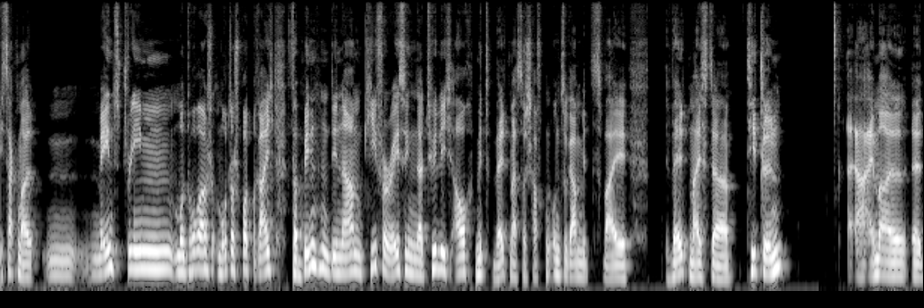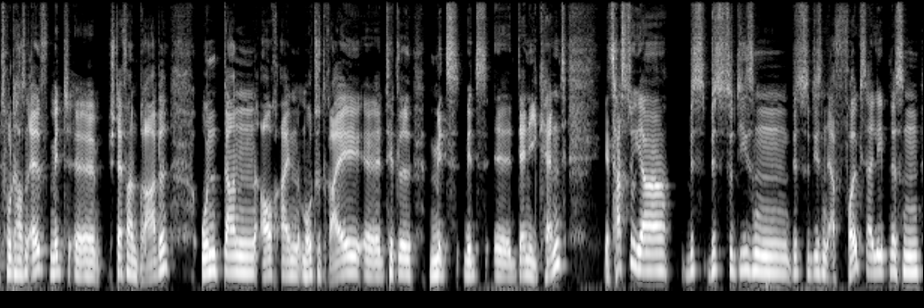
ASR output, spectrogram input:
ich sag mal, Mainstream-Motorsportbereich verbinden den Namen Kiefer Racing natürlich auch mit Weltmeisterschaften und sogar mit zwei Weltmeistertiteln. Äh, einmal äh, 2011 mit äh, Stefan Bradl und dann auch ein Moto3-Titel äh, mit, mit äh, Danny Kent. Jetzt hast du ja bis, bis, zu diesen, bis zu diesen Erfolgserlebnissen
